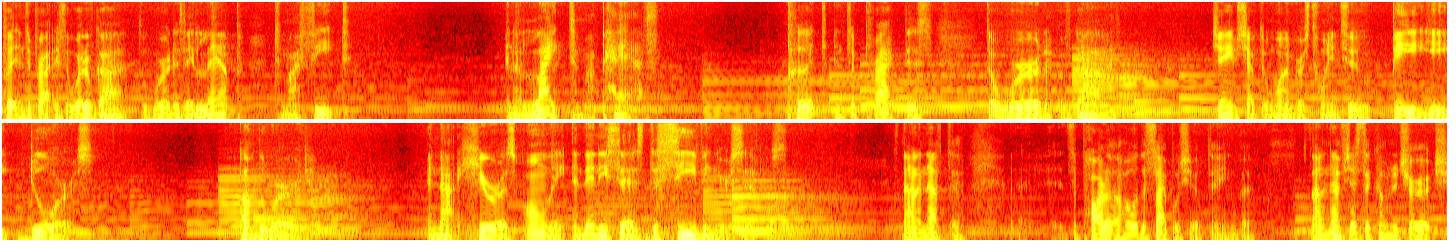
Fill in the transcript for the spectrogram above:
put into practice the word of God. The word is a lamp to my feet and a light to my path. Put into practice the word of God. James chapter 1, verse 22. Be ye doers of the word and not hearers only. And then he says, deceiving yourselves. It's not enough to, it's a part of the whole discipleship thing, but it's not enough just to come to church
